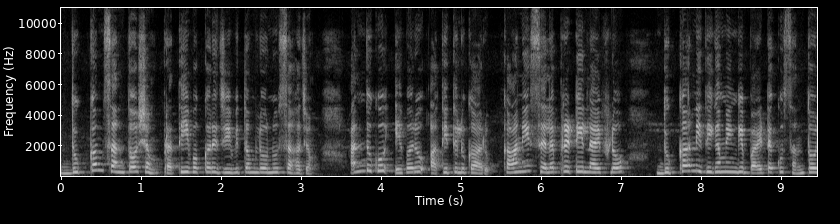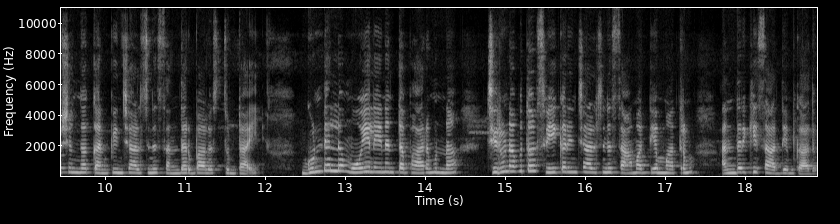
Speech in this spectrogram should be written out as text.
దుఃఖం సంతోషం ప్రతి ఒక్కరి జీవితంలోనూ సహజం. అందుకు ఎవరు అతిథులు కారు. కానీ సెలబ్రిటీ లైఫ్లో దుఃఖాన్ని దిగమింగి బయటకు సంతోషంగా కనిపించాల్సిన సందర్భాలు వస్తుంటాయి. గుండెల్లో మోయలేనంత భారమున్న చిరునవ్వుతో స్వీకరించాల్సిన సామర్థ్యం మాత్రం అందరికీ సాధ్యం కాదు.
